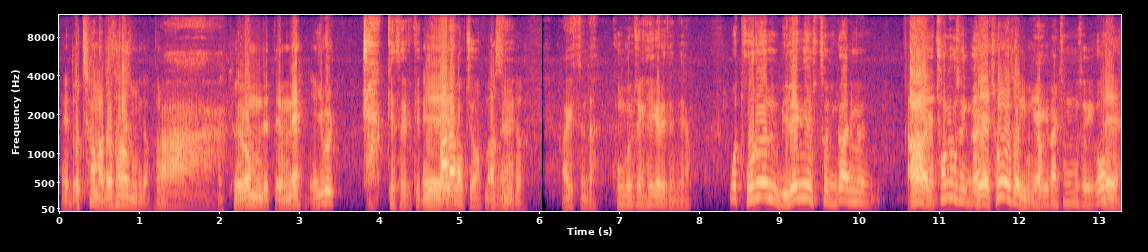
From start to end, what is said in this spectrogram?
네, 넣자마자 사라집니다. 바로. 아, 네, 그런 문제 때문에 예. 입을 쫙 해서 이렇게 예, 빨아먹죠. 맞습니다. 네. 알겠습니다. 궁금증이 해결이 됐네요. 뭐 돌은 millennium stone인가 아니면 아, 그냥 청룡석인가요? 네, 청룡석입니다. 그냥 일반 청룡석이고 네.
